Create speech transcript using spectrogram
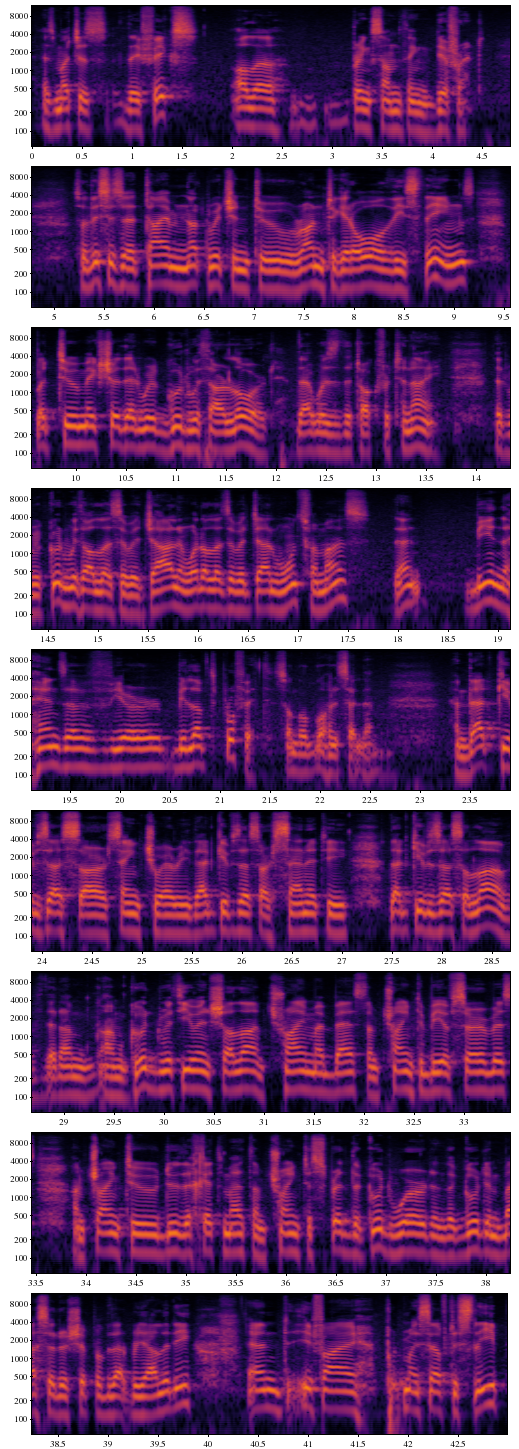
As much as they fix Allah brings something different. So this is a time not which to run to get all these things but to make sure that we're good with our Lord. That was the talk for tonight that we're good with Allah and what Allah wants from us then be in the hands of your beloved Prophet and that gives us our sanctuary, that gives us our sanity, that gives us a love that I'm, I'm good with you inshaAllah, I'm trying my best, I'm trying to be of service, I'm trying to do the khidmat, I'm trying to spread the good word and the good ambassadorship of that reality. And if I put myself to sleep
